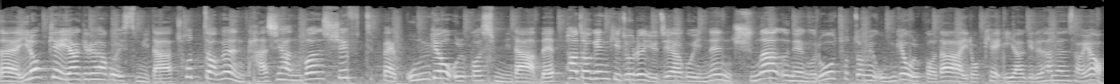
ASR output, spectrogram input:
네, 이렇게 이야기를 하고 있습니다. 초점은 다시 한번 shiftback, 옮겨올 것입니다. 매파적인 기조를 유지하고 있는 중앙은행으로 초점이 옮겨올 거다 이렇게 이야기를 하면서요.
